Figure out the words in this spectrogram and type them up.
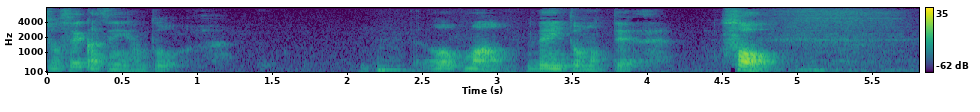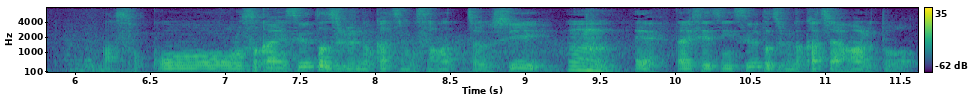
日常生活に本当をまあメインと思って。そまあ、そこをおろそかにすると自分の価値も下がっちゃうし、ううん。ええ大切にすると自分の価値上がると。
